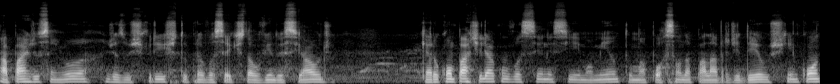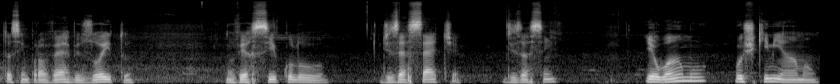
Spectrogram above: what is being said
A paz do Senhor Jesus Cristo para você que está ouvindo esse áudio. Quero compartilhar com você nesse momento uma porção da palavra de Deus que encontra-se em Provérbios 8, no versículo 17. Diz assim: Eu amo os que me amam,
